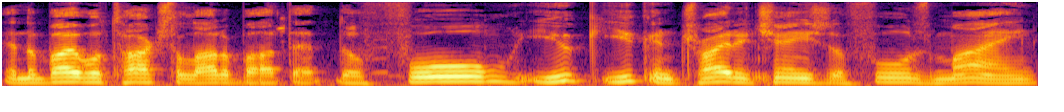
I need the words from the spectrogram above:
and the Bible talks a lot about that. The fool, you you can try to change the fool's mind.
